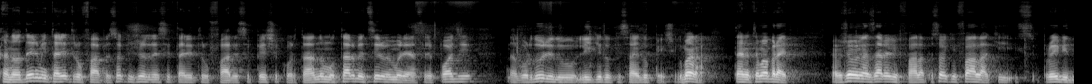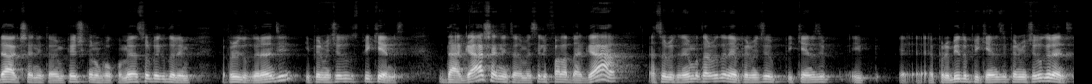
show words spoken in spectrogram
Anoder mitari trufá, a pessoa que jura desse tari trufá, desse peixe cortado, mutar betzir mumuriasse, ele pode da gordura e do líquido que sai do peixe. Gumará, tá, tem uma braita. Rabi Shimon Lazar ele fala, a pessoa que fala que proíbe dag shanitom, um peixe que eu não vou comer, é sobre gdolim, é proibido grande e permitido dos pequenos. Dagá shanitom, mas se ele fala dagá, é sobre gdolim, é permitido pequenos e é proibido pequenos e permitido grandes.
